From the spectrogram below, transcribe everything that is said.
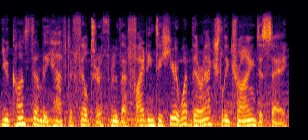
You constantly have to filter through the fighting to hear what they're actually trying to say.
